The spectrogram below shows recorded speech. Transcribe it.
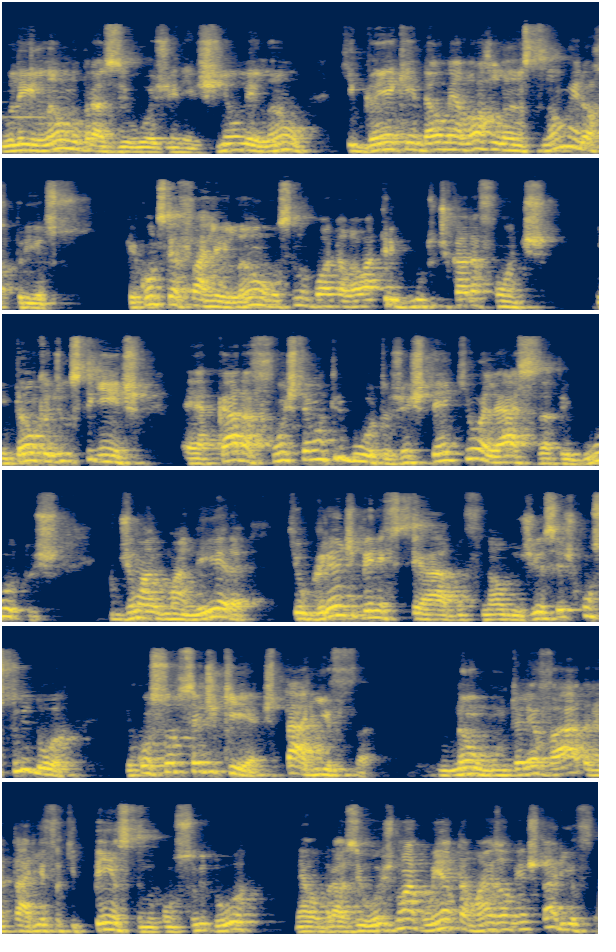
o leilão no Brasil hoje de energia é um leilão que ganha quem dá o menor lance, não o melhor preço. Porque quando você faz leilão, você não bota lá o atributo de cada fonte. Então, o que eu digo é o seguinte: é, cada fonte tem um atributo. A gente tem que olhar esses atributos de uma maneira que o grande beneficiado no final do dia seja o consumidor. E o consumidor precisa de quê? De tarifa não muito elevada, né? tarifa que pensa no consumidor. Né? O Brasil hoje não aguenta mais aumento de tarifa.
